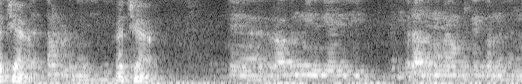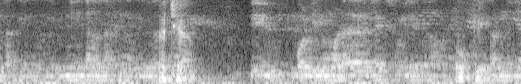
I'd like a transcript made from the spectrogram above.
ਅੱਛਾ। ਲੱਤਾਂ ਟੁੱਟਦੀਆਂ ਸੀ। ਅੱਛਾ। ਤੇ ਰਾਤ ਨੂੰ ਨੀਂਦ ਨਹੀਂ ਆਉਂਦੀ ਸੀ। ਰਾਤ ਨੂੰ ਮੈਂ ਉੱਠ ਕੇ ਤੁਰਨ ਫਿਰਨ ਲੱਗ ਜਾਂਦਾ ਸੀ। ਨੀਂਦ ਆਉਣ ਲੱਗ ਸੀ। ਅੱਛਾ। ਵੀ ਬੋਡੀ ਨੂੰ ਮਾੜਾ ਰਿਲੈਕਸ ਮਿਲੇਗਾ Okay. ਪਰ ਨਹੀਂ।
